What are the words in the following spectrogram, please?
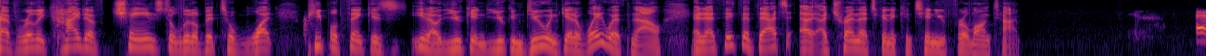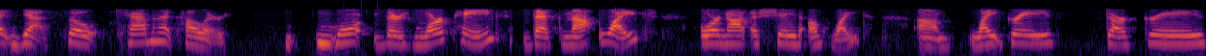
have really kind of changed a little bit to what people think is you know you can you can do and get away with now and i think that that's a, a trend that's going to continue for a long time Uh, yes. So cabinet colors. More there's more paint that's not white or not a shade of white. Um, light grays, dark grays,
